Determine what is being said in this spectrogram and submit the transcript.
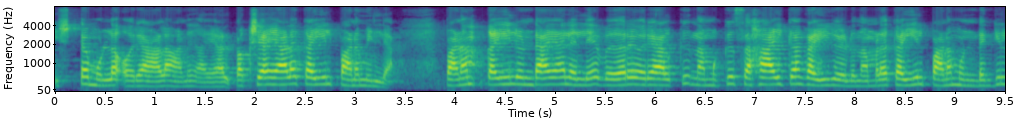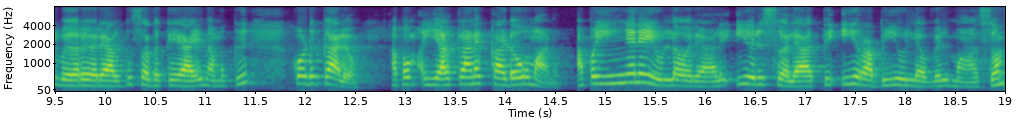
ഇഷ്ടമുള്ള ഒരാളാണ് അയാൾ. പക്ഷേ അയാളെ കയ്യിൽ പണമില്ല. പണം കയ്യിലുണ്ടായാലല്ലേ വേറെ ഒരാൾക്ക് നമുക്ക് സഹായിക്കാൻ കഴിയുകയുള്ളൂ. നമ്മളെ കയ്യിൽ പണം ഉണ്ടെങ്കിൽ വേറെ ഒരാൾക്ക് സ്വതക്കയായി നമുക്ക് കൊടുക്കാലോ. അപ്പം ഇയാൾക്കാണ് കടവുമാണ്. അപ്പോൾ ഇങ്ങനെയുള്ള ഒരാൾ ഈ ഒരു സ്വലാത്ത് ഈ റബിയുൽ അവൽ മാസം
